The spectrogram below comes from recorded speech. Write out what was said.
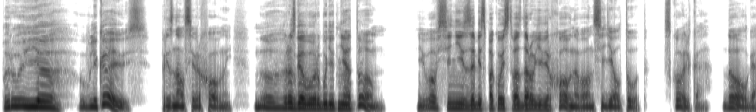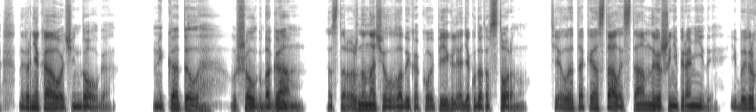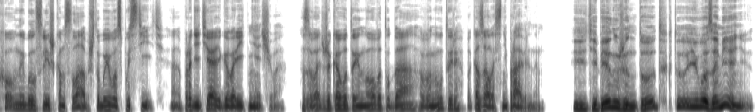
«Порой я увлекаюсь», — признался Верховный. «Но разговор будет не о том». И вовсе не из-за беспокойства о здоровье Верховного он сидел тут. Сколько? Долго. Наверняка очень долго. Микатл ушел к богам, Осторожно начал владыка копии, глядя куда-то в сторону. Тело так и осталось там, на вершине пирамиды, ибо Верховный был слишком слаб, чтобы его спустить, а про дитя и говорить нечего. Звать же кого-то иного туда, внутрь, показалось неправильным. «И тебе нужен тот, кто его заменит?»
